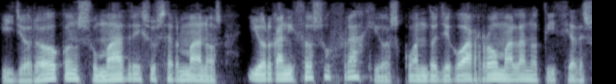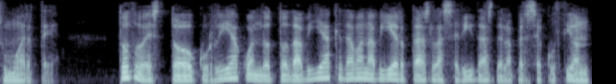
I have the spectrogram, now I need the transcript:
y lloró con su madre y sus hermanos y organizó sufragios cuando llegó a Roma la noticia de su muerte. Todo esto ocurría cuando todavía quedaban abiertas las heridas de la persecución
